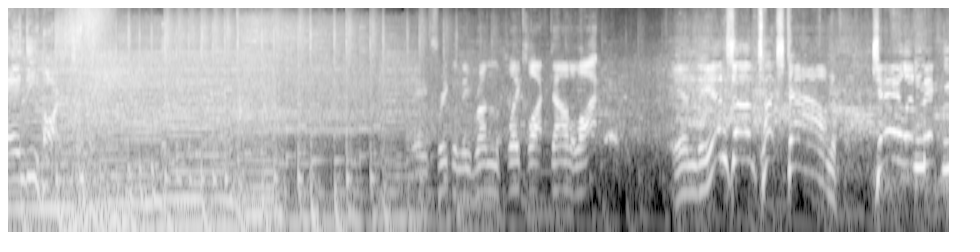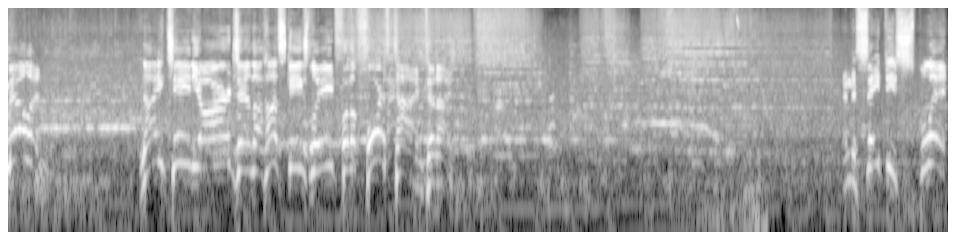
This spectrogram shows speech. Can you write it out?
Andy Hart. Frequently run the play clock down a lot. In the end zone, touchdown, Jalen McMillan. 19 yards, and the Huskies lead for the fourth time tonight. and the safeties split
